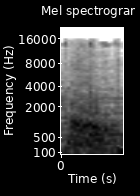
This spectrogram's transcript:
Come on.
